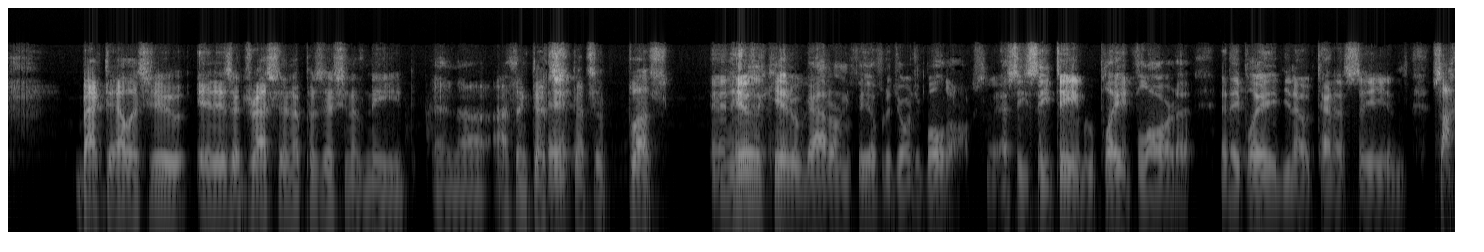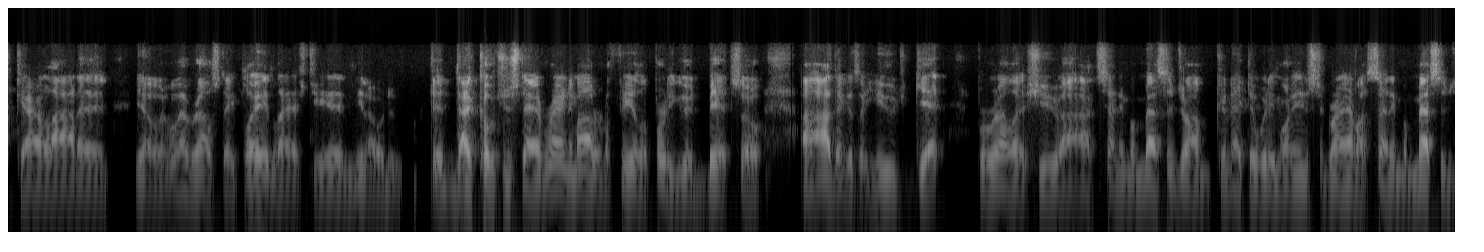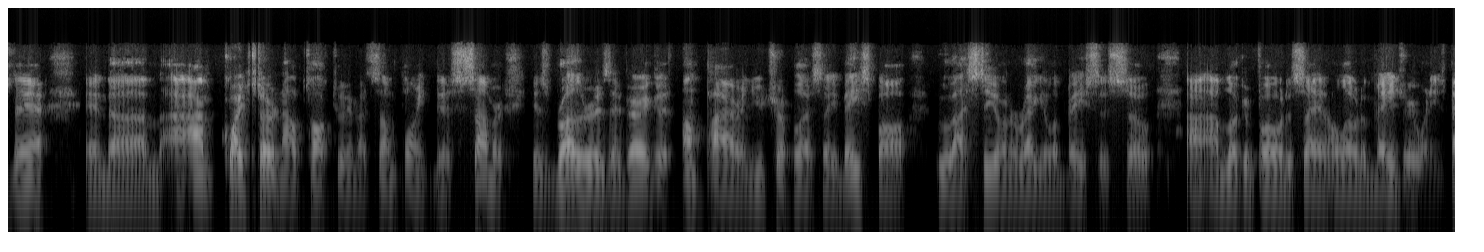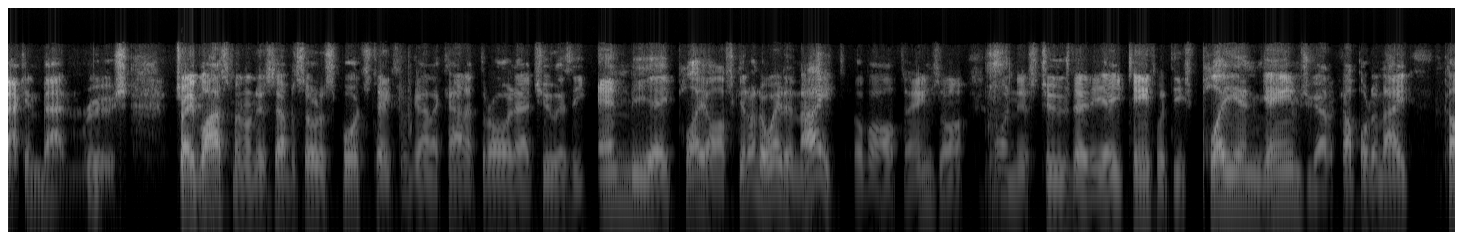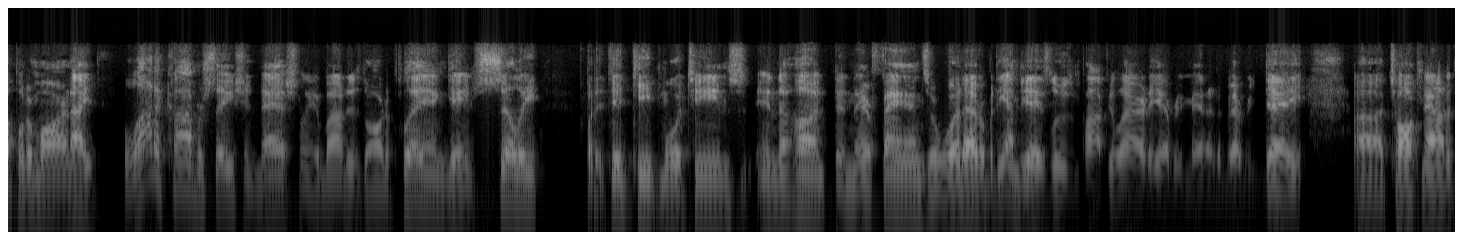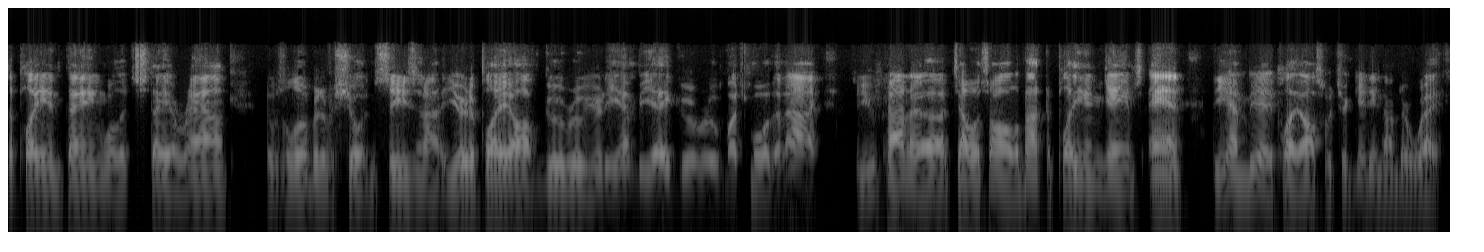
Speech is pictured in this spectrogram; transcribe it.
back to lsu it is addressing a position of need. And uh, i think that's it, that's a plus and here's a kid who got on the field for the Georgia Bulldogs, SEC team, who played Florida, and they played, you know, Tennessee and South Carolina, and you know, whoever else they played last year, and you know, that coaching staff ran him out on the field a pretty good bit. So I think it's a huge get for LSU. I, I, sent him a message. I'm connected with him on Instagram. I sent him a message there, and um, I, am quite certain I'll talk to him at some point this summer. His brother is a very good umpire in USSSA baseball, who I see on a regular basis. So uh, I'm looking forward to saying hello to Major when he's back in Baton Rouge. Trey Blossman on this episode of Sports Takes. We're going to kind of throw it at you as the NBA playoffs get underway tonight, of all things, on, on this Tuesday, the 18th, with these play in games. You got a couple tonight, a couple tomorrow night. A lot of conversation nationally about is are the play in games silly? But it did keep more teams in the hunt and their fans or whatever. But the NBA is losing popularity every minute of every day. Uh, talk now that the play in thing, will it stay around? It was a little bit of a shortened season. I, you're the playoff guru. You're the NBA guru much more than I. So you kind of uh, tell us all about the play-in games and the NBA playoffs, which are getting underway.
